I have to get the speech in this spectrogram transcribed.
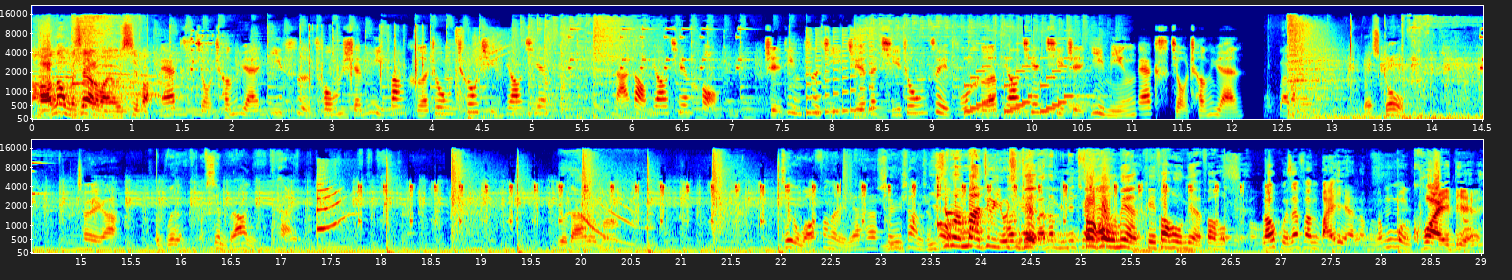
好，那我们现在来玩游戏吧。X 九成员依次从神秘方盒中抽取标签，拿到标签后，指定自己觉得其中最符合标签气质一名 X 九成员。来吧，Let's go！抽一个啊。不是，先不让你看，有答案了吗？这个我要放到人家他身上之后。你这么慢，这个游戏可以玩到明天天亮。放后面，可以放后面，放后面。老谷在翻白眼了，能不能快一点？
